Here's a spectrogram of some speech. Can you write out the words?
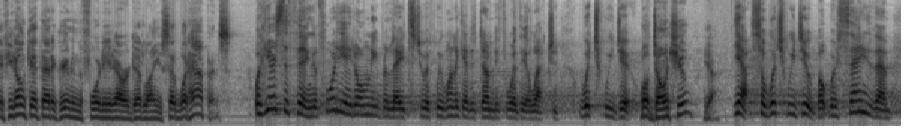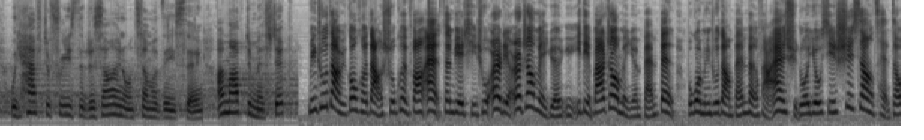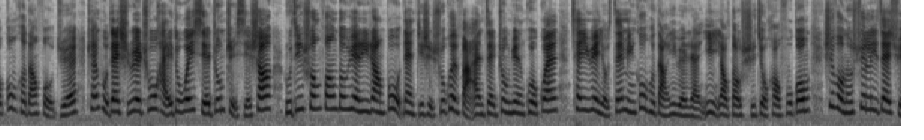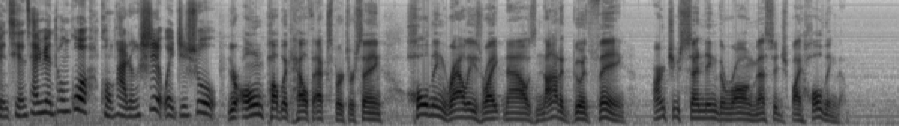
if you don't get that agreement in the 48-hour deadline, you said what happens? Well, here's the thing the 48 only relates to if we want to get it done before the election, which we do. Well, don't you? Yeah. Yeah, so which we do. But we're saying to them, we have to freeze the design on some of these things. I'm optimistic. 民主党与共和党纾困方案分别提出二点二兆美元与一点八兆美元版本，不过民主党版本法案许多优先事项惨遭共和党否决。川普在十月初还一度威胁终止协商，如今双方都愿意让步，但即使纾困法案在众院过关，参议院有三名共和党议员染疫，要到十九号复工，是否能顺利在选前参院通过，恐怕仍是未知数。Your own public health experts are saying holding rallies right now is not a good thing. Aren't you sending the wrong message by holding them?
